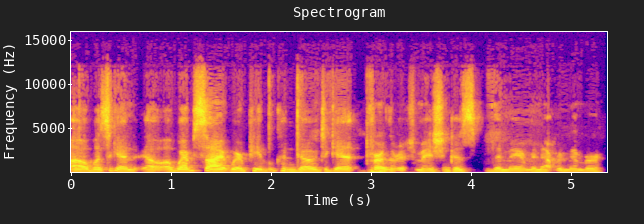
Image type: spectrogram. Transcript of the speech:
uh, once again a, a website where people can go to get mm-hmm. further information because they may or may not remember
